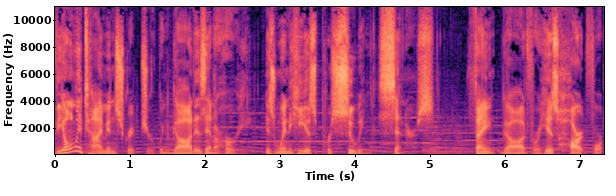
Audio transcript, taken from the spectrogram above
The only time in Scripture when God is in a hurry is when He is pursuing sinners. Thank God for His heart for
